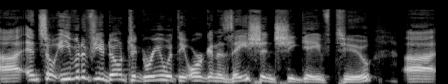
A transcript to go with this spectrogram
Uh, and so, even if you don't agree with the organization she gave to, uh,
